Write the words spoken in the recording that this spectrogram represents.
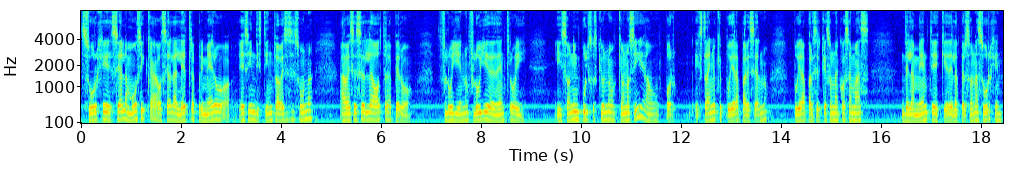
surge, sea la música o sea la letra, primero es indistinto, a veces es una, a veces es la otra, pero fluye, ¿no? Fluye de dentro y, y son impulsos que uno, que uno sigue, aun por extraño que pudiera parecer, ¿no? Pudiera parecer que es una cosa más de la mente, que de la persona surgen,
